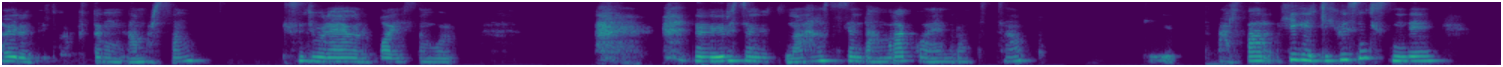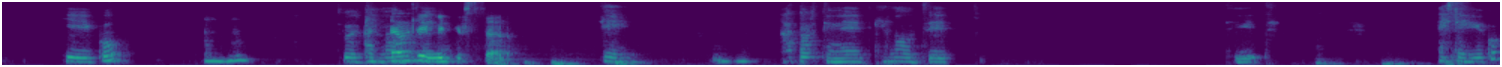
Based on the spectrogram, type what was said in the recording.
Хоёр өдөр бүтэн амарсан. Тэгсэн чинь амар гоёсэн бүр. Нөгөө ерөөсөн гэж хагас цэсэнд амраагүй амар унтцсан. Тэгээд албаар хийгээж их байсан ч гэсэндээ хийгээгүй. Аа. Зүгээр гадаалыг мэдэрсэн. Тий. Гадуур тинээд кино үзээд тэгээд ажлаа хийгээгүй.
